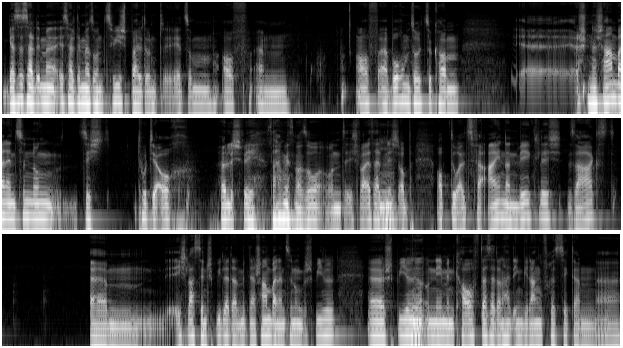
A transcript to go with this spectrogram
Das ist halt immer, ist halt immer so ein Zwiespalt und jetzt um auf, ähm, auf äh, Bochum zurückzukommen, äh, eine Schambeinentzündung sich tut ja auch höllisch weh, sagen wir es mal so. Und ich weiß halt mhm. nicht, ob, ob du als Verein dann wirklich sagst, ähm, ich lasse den Spieler dann mit einer Schambeinentzündung das Spiel äh, spielen ja. und nehme in Kauf, dass er dann halt irgendwie langfristig dann äh,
